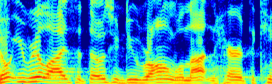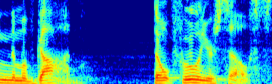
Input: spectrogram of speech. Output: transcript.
Don't you realize that those who do wrong will not inherit the kingdom of God? Don't fool yourselves.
